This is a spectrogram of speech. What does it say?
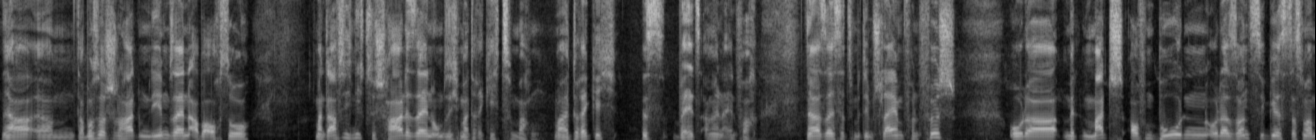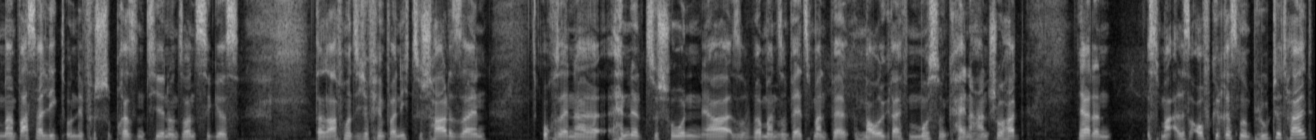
Ja, ähm, da muss man schon hart im Leben sein, aber auch so, man darf sich nicht zu schade sein, um sich mal dreckig zu machen. Mal dreckig ist Welsangeln einfach. Ja, sei es jetzt mit dem Schleim von Fisch oder mit Matsch auf dem Boden oder sonstiges, dass man mal im Wasser liegt, um den Fisch zu präsentieren und sonstiges. Da darf man sich auf jeden Fall nicht zu schade sein, auch seine Hände zu schonen. Ja, also wenn man so einen Welsmann im Maul greifen muss und keine Handschuhe hat, ja, dann ist mal alles aufgerissen und blutet halt.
